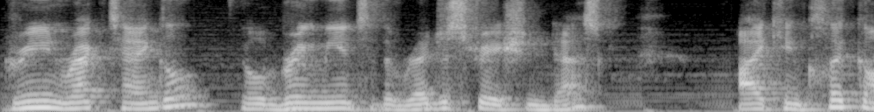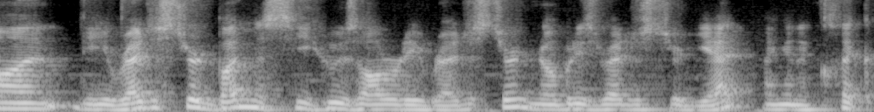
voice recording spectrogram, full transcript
green rectangle. It will bring me into the registration desk. I can click on the registered button to see who's already registered. Nobody's registered yet. I'm going to click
